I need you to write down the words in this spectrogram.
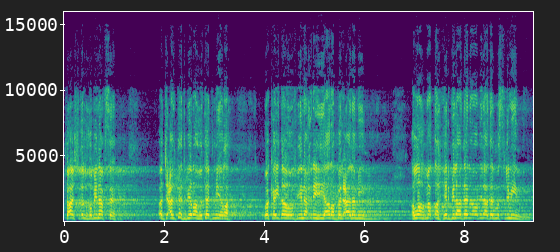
فأشغله بنفسه. أجعل تدبيره تدميره وكيده في نحره يا رب العالمين. اللهم طهر بلادنا وبلاد المسلمين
